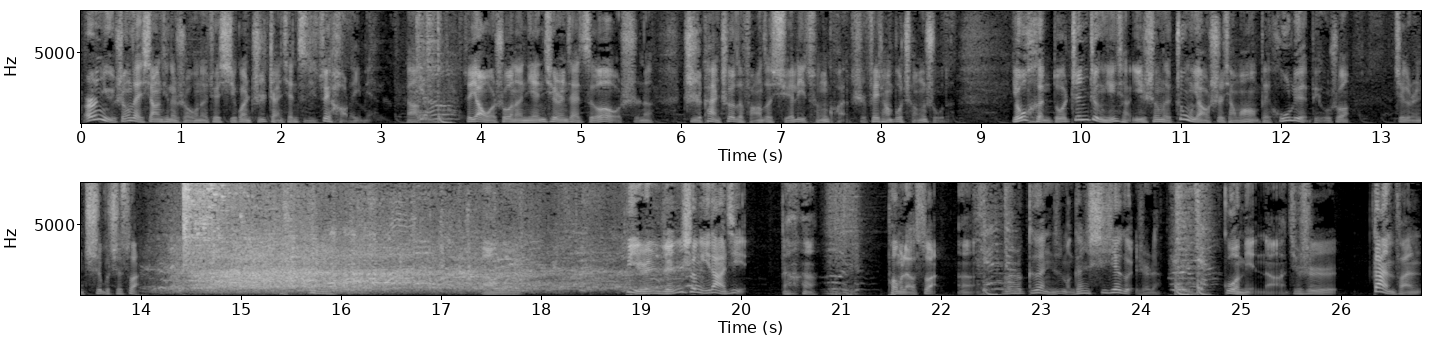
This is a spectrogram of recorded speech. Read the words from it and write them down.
而女生在相亲的时候呢，却习惯只展现自己最好的一面啊。所以要我说呢，年轻人在择偶时呢，只看车子、房子、学历、存款是非常不成熟的。有很多真正影响一生的重要事项往往被忽略，比如说，这个人吃不吃蒜。啊，我鄙人人生一大忌啊，碰不了蒜。嗯，他说哥，你怎么跟吸血鬼似的？过敏呢？就是但凡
